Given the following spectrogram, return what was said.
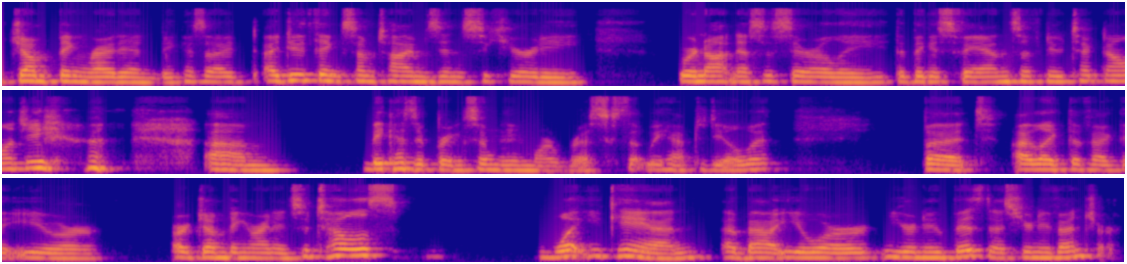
jumping right in because I I do think sometimes in security we're not necessarily the biggest fans of new technology um, because it brings so many more risks that we have to deal with. But I like the fact that you are are jumping right in. So tell us what you can about your your new business, your new venture.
